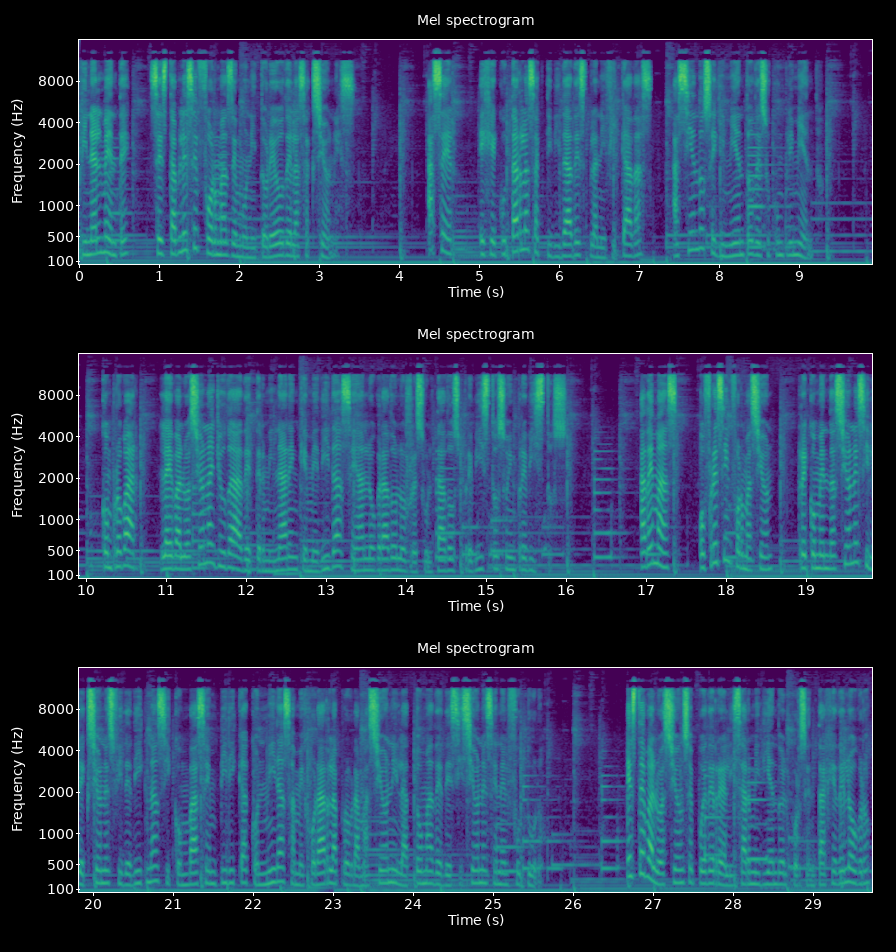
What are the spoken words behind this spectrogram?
Finalmente, se establece formas de monitoreo de las acciones. Hacer, ejecutar las actividades planificadas, haciendo seguimiento de su cumplimiento. Comprobar, la evaluación ayuda a determinar en qué medida se han logrado los resultados previstos o imprevistos. Además, ofrece información, recomendaciones y lecciones fidedignas y con base empírica con miras a mejorar la programación y la toma de decisiones en el futuro. Esta evaluación se puede realizar midiendo el porcentaje de logro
